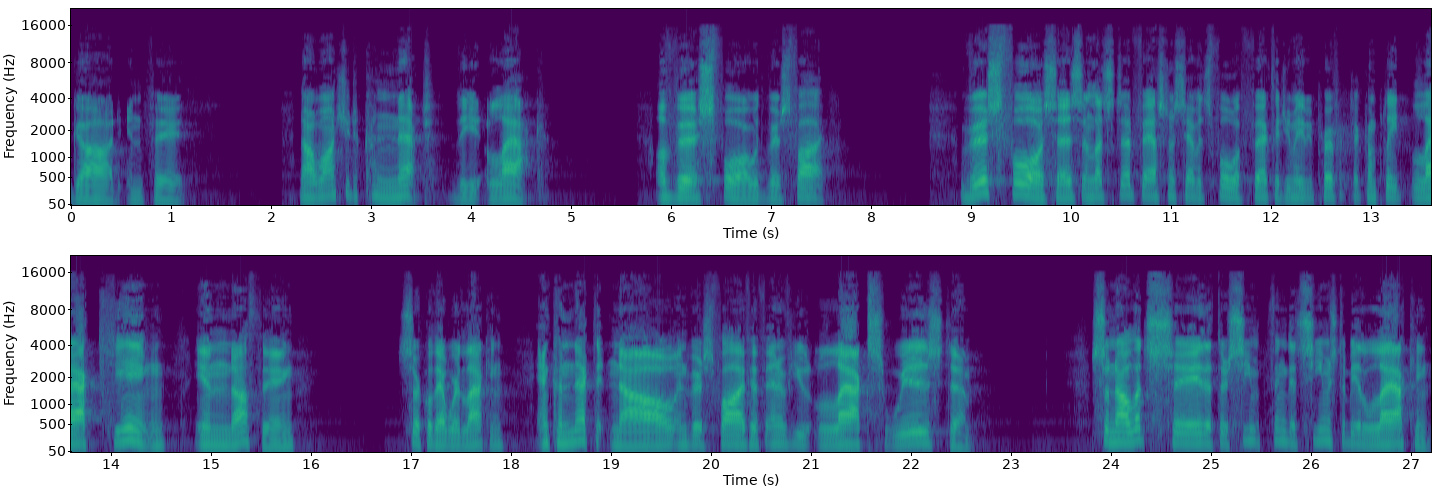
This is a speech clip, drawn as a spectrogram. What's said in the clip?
God in faith. Now, I want you to connect the lack of verse 4 with verse 5. Verse 4 says, And let steadfastness have its full effect, that you may be perfect and complete, lacking in nothing. Circle that word lacking. And connect it now in verse 5 if any of you lacks wisdom. So now let's say that there's something that seems to be lacking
